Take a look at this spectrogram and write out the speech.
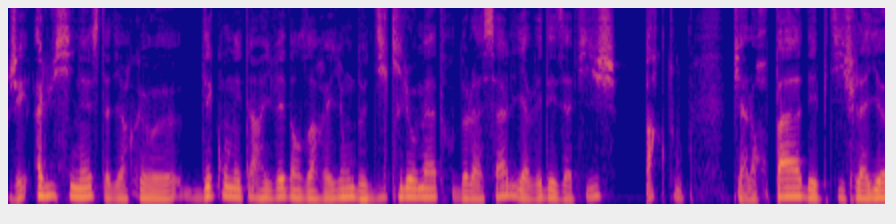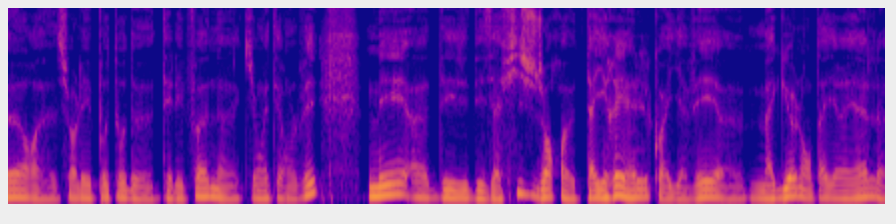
J'ai halluciné, c'est-à-dire que dès qu'on est arrivé dans un rayon de 10 km de la salle, il y avait des affiches partout. Puis alors pas des petits flyers euh, sur les poteaux de téléphone euh, qui ont été enlevés, mais euh, des, affiches genre taille réelle. Quoi. Il y avait ma gueule en taille réelle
